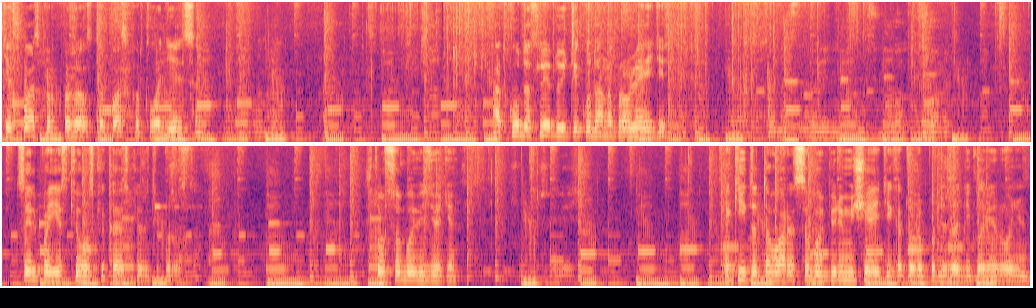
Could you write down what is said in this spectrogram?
Техпаспорт, пожалуйста, паспорт владельца. Откуда следуете, куда направляетесь? Цель поездки у вас какая, скажите, пожалуйста. Что с собой везете? Какие-то товары с собой перемещаете, которые подлежат декларированию?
